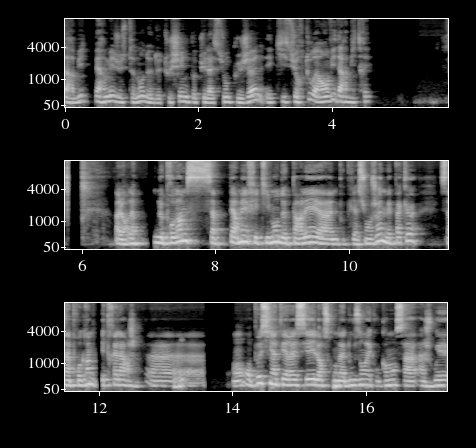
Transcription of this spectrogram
arbitre permet justement de, toucher une population plus jeune et qui surtout a envie d'arbitrer? Alors, le programme, ça permet effectivement de parler à une population jeune, mais pas que. C'est un programme qui est très large. Euh, on, peut s'y intéresser lorsqu'on a 12 ans et qu'on commence à, jouer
